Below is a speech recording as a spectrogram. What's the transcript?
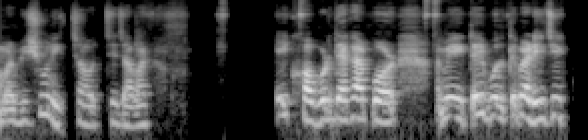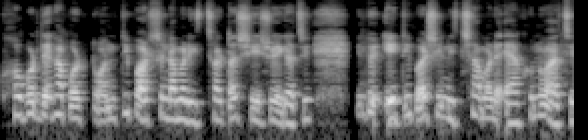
আমার ভীষণ ইচ্ছা হচ্ছে যাওয়ার। এই খবর দেখার পর আমি এটাই বলতে পারি যে, খবর দেখার পর টোয়েন্টি পার্সেন্ট আমার ইচ্ছাটা শেষ হয়ে গেছে। কিন্তু এইটি পার্সেন্ট ইচ্ছা আমার এখনও আছে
